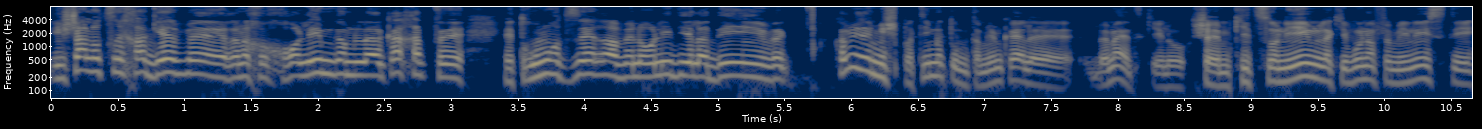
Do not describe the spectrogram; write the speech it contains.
אישה לא צריכה גבר, אנחנו יכולים גם לקחת אה, תרומות זרע ולהוליד ילדים וכל מיני משפטים מטומטמים כאלה באמת כאילו שהם קיצוניים לכיוון הפמיניסטי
